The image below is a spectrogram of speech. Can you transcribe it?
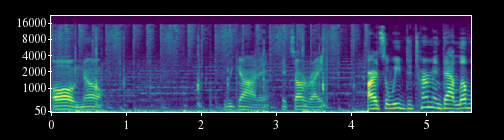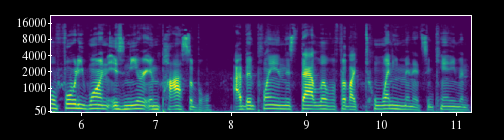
Oh no. We got it. It's alright. Alright, so we've determined that level 41 is near impossible. I've been playing this that level for like 20 minutes and can't even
